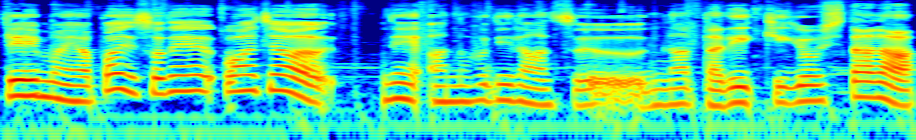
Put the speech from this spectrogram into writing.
でまあやっぱりそれはじゃあねあのフリーランスになったり起業したら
